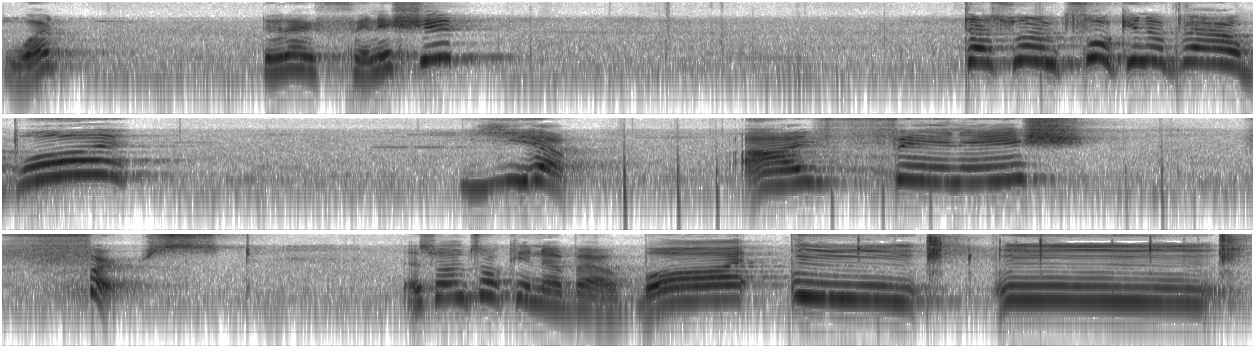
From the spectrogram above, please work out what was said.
What? Did I finish it? That's what I'm talking about, boy! Yep. I finish first. That's what I'm talking about, boy. Mm, mm.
